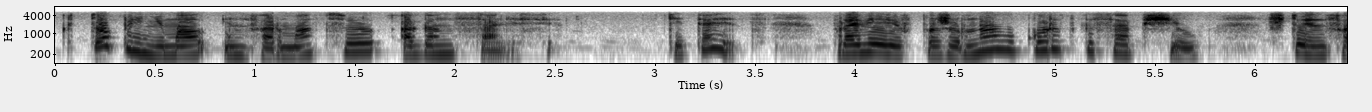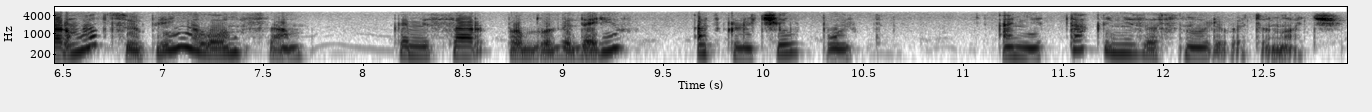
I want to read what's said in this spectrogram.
кто принимал информацию о Гонсалесе. Китаец, проверив по журналу, коротко сообщил, что информацию принял он сам. Комиссар, поблагодарив, отключил пульт. Они так и не заснули в эту ночь,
